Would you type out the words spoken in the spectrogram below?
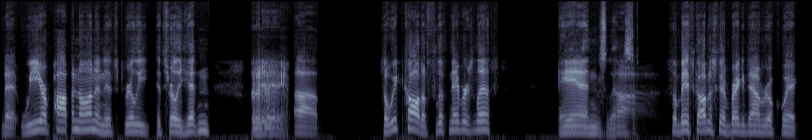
that we are popping on, and it's really it's really hitting. Uh, so we call it a flip neighbors list, and uh, so basically, I'm just going to break it down real quick.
